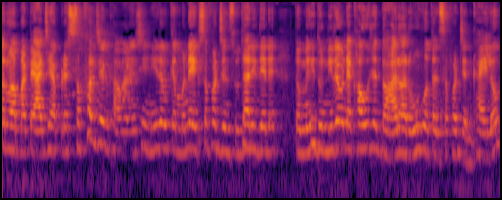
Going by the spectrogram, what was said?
કરવા માટે આજે આપણે સફરજન ખાવાના છે નીરવ કે મને એક સફરજન સુધારી દે તો મેં કીધું, નીરવને ખાવું છે તો હાર વાર હું હોતન સફરજન ખાઈ લઉં.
